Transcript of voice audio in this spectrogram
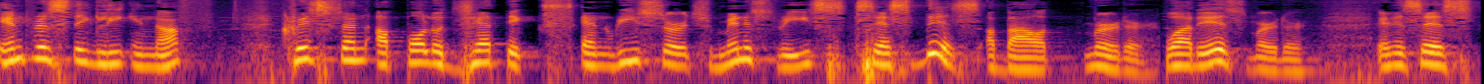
Interestingly enough, Christian apologetics and research ministries says this about murder. What is murder? And it says,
